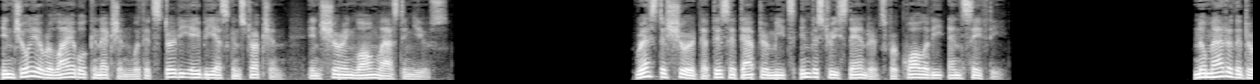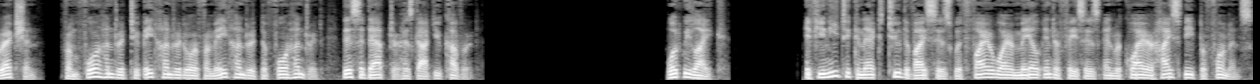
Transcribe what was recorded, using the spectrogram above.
Enjoy a reliable connection with its sturdy ABS construction, ensuring long-lasting use. Rest assured that this adapter meets industry standards for quality and safety. No matter the direction, from 400 to 800 or from 800 to 400, this adapter has got you covered. What we like. If you need to connect two devices with FireWire male interfaces and require high-speed performance,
